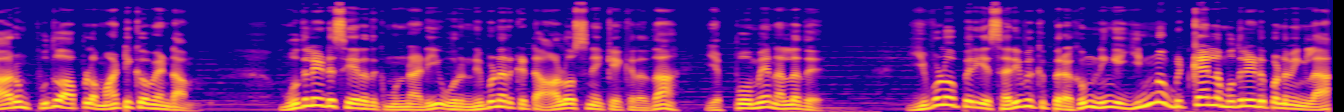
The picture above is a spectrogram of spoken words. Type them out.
யாரும் புது ஆப்பில் மாட்டிக்க வேண்டாம். முதலீடு செய்கிறதுக்கு முன்னாடி ஒரு நிபுணர்கிட்ட ஆலோசனை கேட்கறது தான் எப்போவுமே நல்லது. இவ்வளோ பெரிய சரிவுக்கு பிறகும் நீங்கள் இன்னும் பிட்காயினில் முதலீடு பண்ணுவீங்களா?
